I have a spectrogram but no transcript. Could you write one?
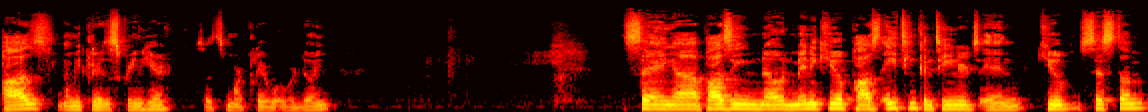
pause. Let me clear the screen here so it's more clear what we're doing. Saying uh, pausing node minikube paused 18 containers in kube-system,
